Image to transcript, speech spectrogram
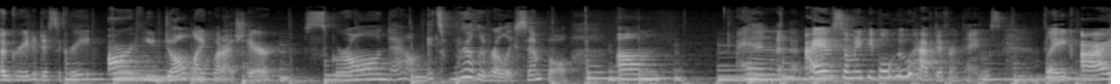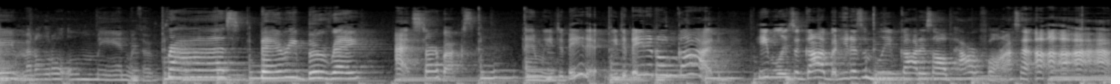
agree to disagree? Or if you don't like what I share, scroll on down. It's really, really simple. Um, and I have so many people who have different things. Like, I met a little old man with a raspberry beret at Starbucks, and we debated. We debated on God. He believes in God, but he doesn't believe God is all powerful. And I said, uh uh uh uh uh.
